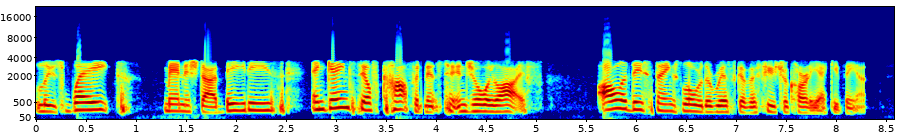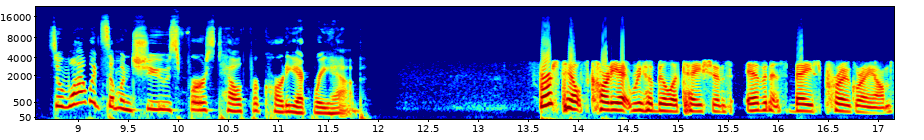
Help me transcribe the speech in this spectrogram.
lose weight, manage diabetes, and gain self confidence to enjoy life. All of these things lower the risk of a future cardiac event. So, why would someone choose FirstHealth for cardiac rehab? First Health's cardiac rehabilitation's evidence based programs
